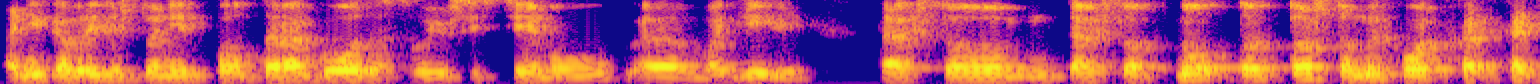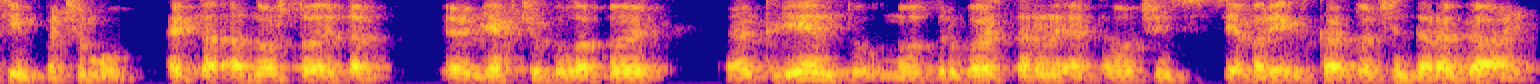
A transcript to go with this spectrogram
они говорили, что они полтора года свою систему э, вводили. Так что, так что ну, то, то, что мы хотим, почему? Это одно, что это легче было бы э, клиенту, но с другой стороны, это очень система Ригас карт очень дорогая.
